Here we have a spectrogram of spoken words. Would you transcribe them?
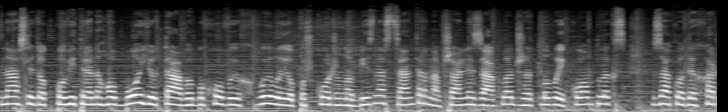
Внаслідок повітряного бою та вибуховою хвилею пошкоджено бізнес-центр, навчальний заклад, житловий комплекс, заклади харчування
